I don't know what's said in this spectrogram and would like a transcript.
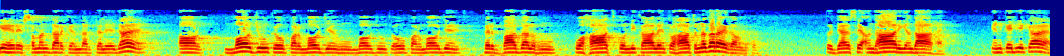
گہرے سمندر کے اندر چلے جائیں اور موجوں کے اوپر موجیں ہوں، موجوں کے اوپر موجیں، پھر بادل ہوں، وہ ہاتھ کو نکالیں تو ہاتھ نظر آئے گا ان کو۔ تو جیسے اندھار ہی اندھار ہے، ان کے لیے کیا ہے؟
